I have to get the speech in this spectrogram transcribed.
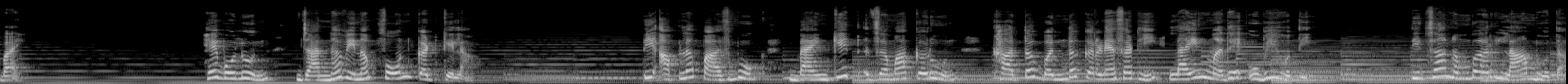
बाय हे बोलून जान्हवीनं फोन कट केला. ती आपलं पासबुक बँकेत जमा करून खातं बंद करण्यासाठी लाईन मध्ये उभी होती. तिचा नंबर लांब होता.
